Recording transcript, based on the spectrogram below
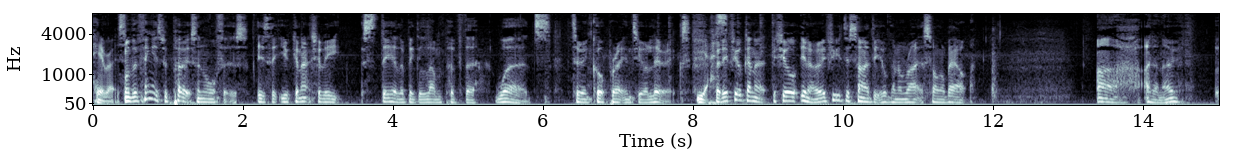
heroes. Well, the thing is with poets and authors is that you can actually steal a big lump of the words to incorporate into your lyrics. Yes. But if you're gonna, if you're, you know, if you decide that you're gonna write a song about, uh, I don't know, uh,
